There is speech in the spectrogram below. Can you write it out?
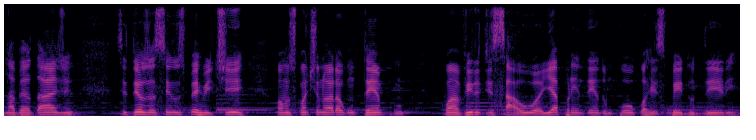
Na verdade, se Deus assim nos permitir, vamos continuar algum tempo com a vida de Saul e aprendendo um pouco a respeito dele.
